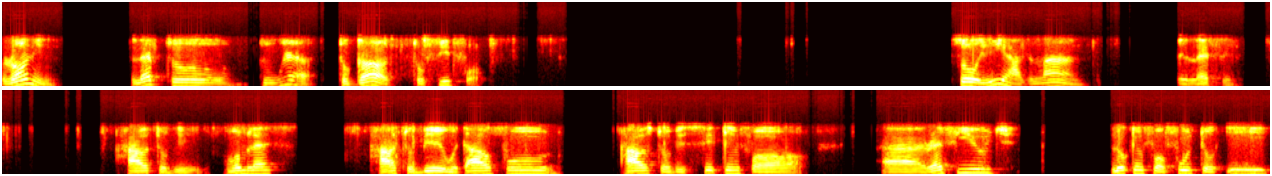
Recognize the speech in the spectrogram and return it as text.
running, left to to where? To God to feed for. So he has learned a lesson how to be homeless, how to be without food, how to be seeking for uh, refuge, looking for food to eat.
